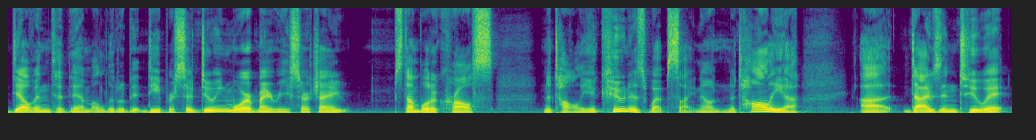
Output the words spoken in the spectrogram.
delve into them a little bit deeper. So doing more of my research, I stumbled across Natalia Kuna's website. Now Natalia uh, dives into it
